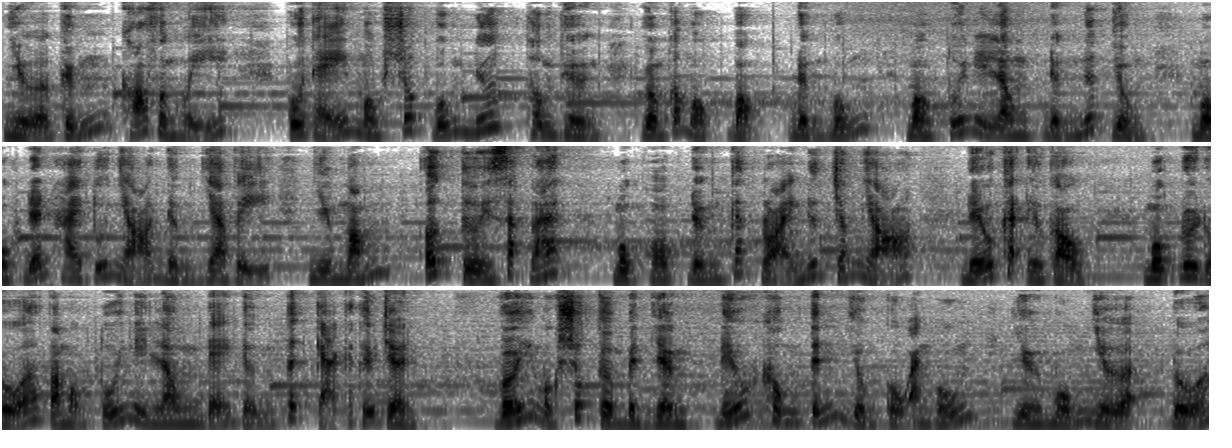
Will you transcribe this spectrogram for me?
nhựa cứng, khó phân hủy. Cụ thể, một suất bún nước thông thường gồm có một bọc đựng bún, một túi ni lông đựng nước dùng, một đến hai túi nhỏ đựng gia vị như mắm, ớt tươi sắc lát, một hộp đựng các loại nước chấm nhỏ nếu khách yêu cầu, một đôi đũa và một túi ni lông để đựng tất cả các thứ trên. Với một suất cơm bình dân, nếu không tính dụng cụ ăn uống như muỗng nhựa, đũa,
